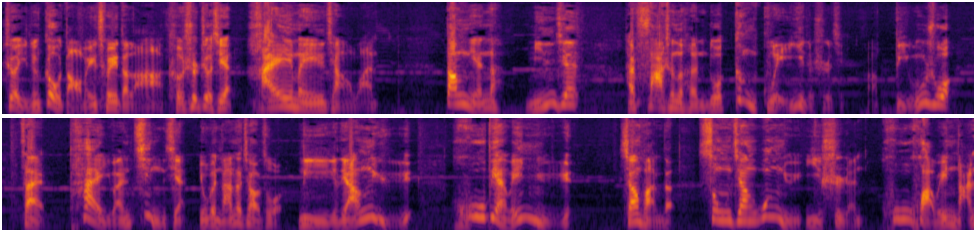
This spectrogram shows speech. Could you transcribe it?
这已经够倒霉催的了啊！可是这些还没讲完，当年呢，民间还发生了很多更诡异的事情啊，比如说在太原泾县有个男的叫做李良宇，忽变为女；相反的，松江翁女亦是人，忽化为男，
